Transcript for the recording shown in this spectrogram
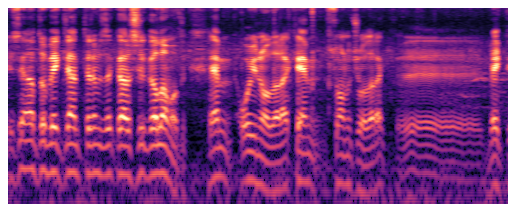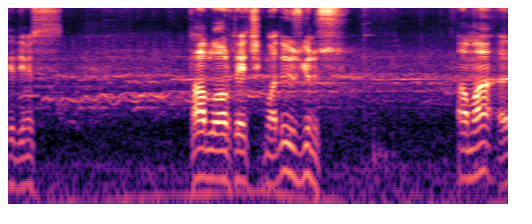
Geçen hafta beklentilerimize karşılık alamadık. Hem oyun olarak hem sonuç olarak e, beklediğimiz tablo ortaya çıkmadı. Üzgünüz. Ama e,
